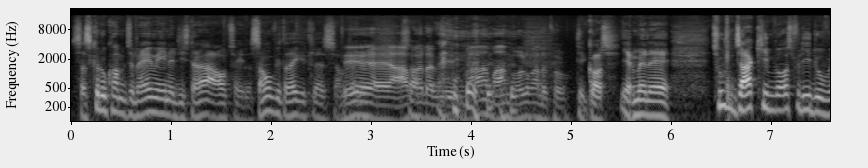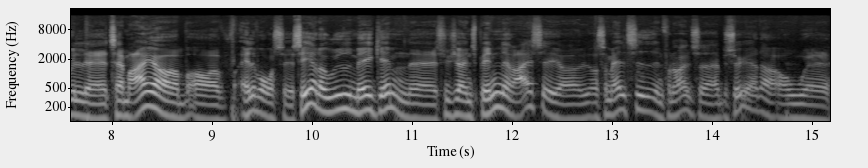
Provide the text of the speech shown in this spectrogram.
så skal du komme tilbage med en af de større aftaler. Så må vi drikke et glas champagne. Det arbejder så. vi meget, meget målrettet på. det er godt. Jamen, øh, tusind tak, Kim, også fordi du vil øh, tage mig og, og alle vores øh, seere derude med igennem. Øh, synes jeg er en spændende rejse, og, og som altid en fornøjelse at have besøg af dig. Og øh,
